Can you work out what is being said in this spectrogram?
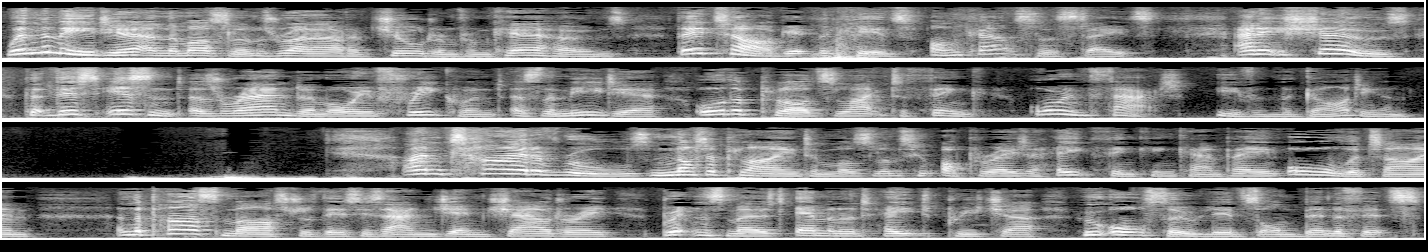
When the media and the Muslims run out of children from care homes, they target the kids on council estates and it shows that this isn't as random or infrequent as the media or the plods like to think or in fact even the Guardian. I'm tired of rules not applying to Muslims who operate a hate thinking campaign all the time and the past master of this is Anjem Choudary, Britain's most eminent hate preacher who also lives on benefits.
